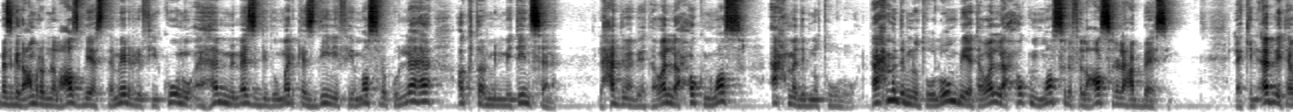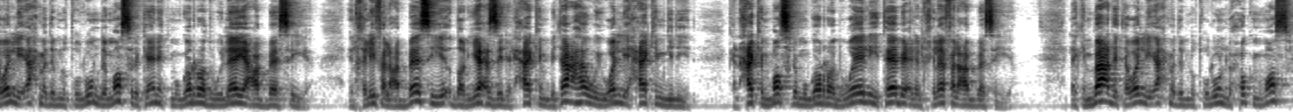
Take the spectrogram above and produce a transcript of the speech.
مسجد عمرو بن العاص بيستمر في كونه أهم مسجد ومركز ديني في مصر كلها أكثر من 200 سنة لحد ما بيتولى حكم مصر أحمد بن طولون. أحمد بن طولون بيتولى حكم مصر في العصر العباسي. لكن قبل تولي أحمد بن طولون لمصر كانت مجرد ولاية عباسية. الخليفة العباسي يقدر يعزل الحاكم بتاعها ويولي حاكم جديد. كان حاكم مصر مجرد والي تابع للخلافة العباسية. لكن بعد تولي أحمد بن طولون لحكم مصر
